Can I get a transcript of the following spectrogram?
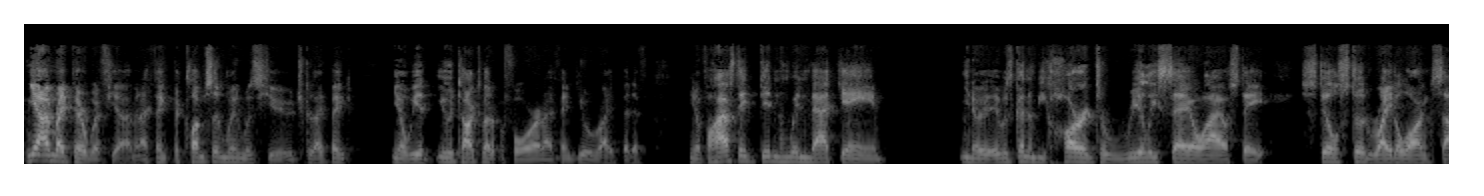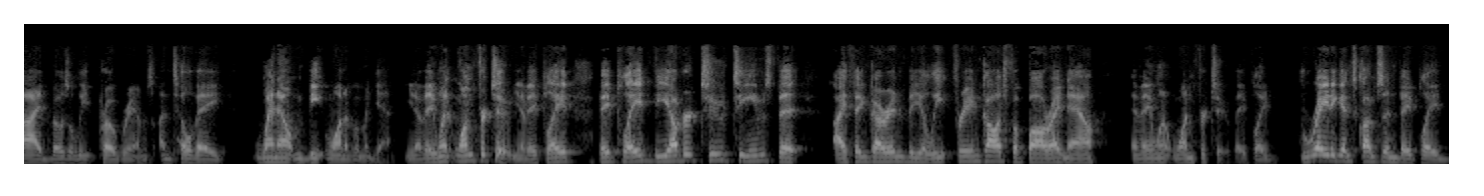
Yeah, I'm right there with you. I mean, I think the Clemson win was huge because I think you know we had you had talked about it before, and I think you were right that if you know if Ohio State didn't win that game, you know it was going to be hard to really say Ohio State still stood right alongside those elite programs until they went out and beat one of them again. You know, they went one for two. You know, they played they played the other two teams that I think are in the elite free in college football right now, and they went one for two. They played great against Clemson. They played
